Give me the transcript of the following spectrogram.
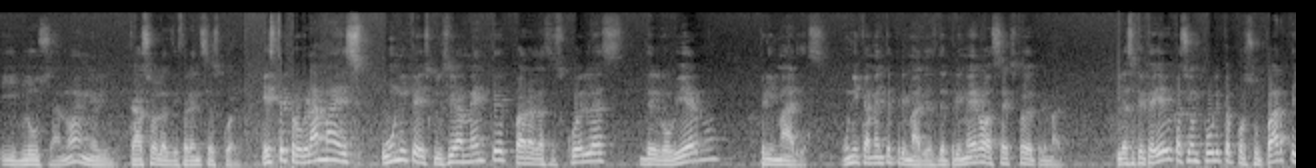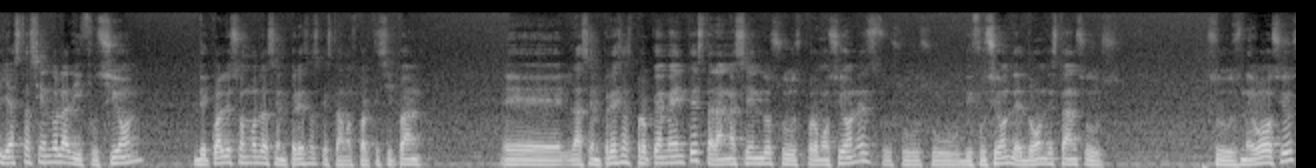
y blusa, ¿no? en el caso de las diferentes escuelas. Este programa es única y exclusivamente para las escuelas de gobierno primarias, únicamente primarias, de primero a sexto de primaria. La Secretaría de Educación Pública, por su parte, ya está haciendo la difusión de cuáles somos las empresas que estamos participando. Eh, las empresas propiamente estarán haciendo sus promociones, su, difusión de dónde están sus, negocios.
